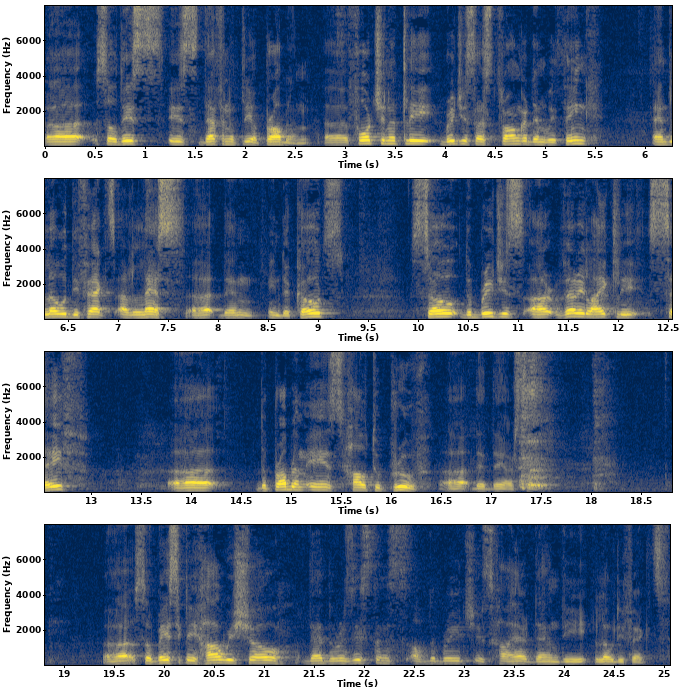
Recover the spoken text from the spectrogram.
Uh, so this is definitely a problem. Uh, fortunately, bridges are stronger than we think, and load effects are less uh, than in the codes. So the bridges are very likely safe. Uh, the problem is how to prove uh, that they are safe. so basically, how we show that the resistance of the bridge is higher than the load effects.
